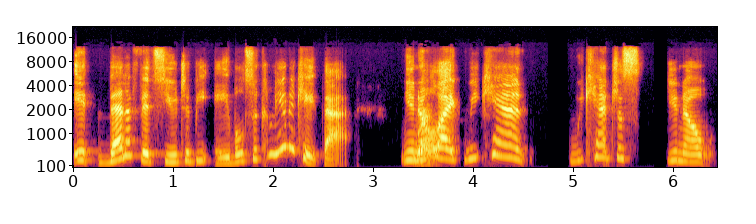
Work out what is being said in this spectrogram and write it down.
it benefits you to be able to communicate that. You know, right. like we can't we can't just, you know,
